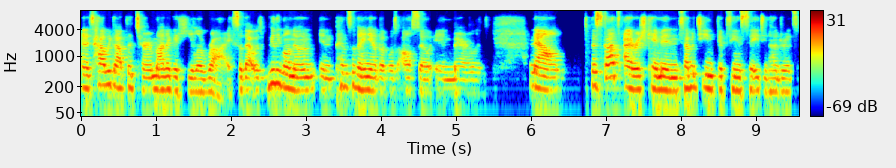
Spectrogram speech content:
And it's how we got the term Monongahela rye. So that was really well known in Pennsylvania, but was also in Maryland. Now, the Scots Irish came in 1715s to 1800s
